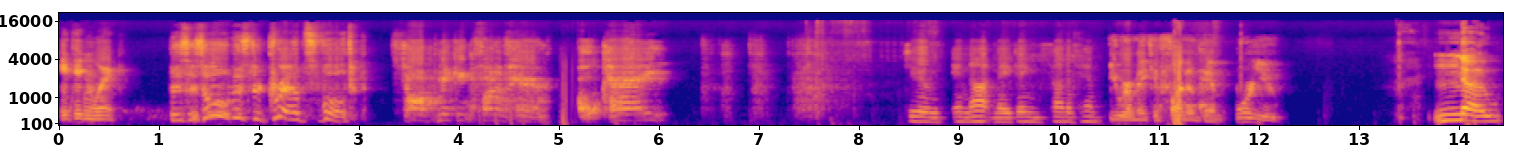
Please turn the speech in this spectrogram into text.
It didn't work. This is all Mr. Krabs' fault. Stop making fun of him, okay? Dude, in not making fun of him. You were making fun of him, were you? No,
